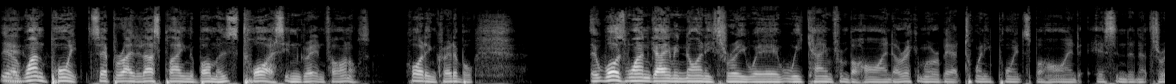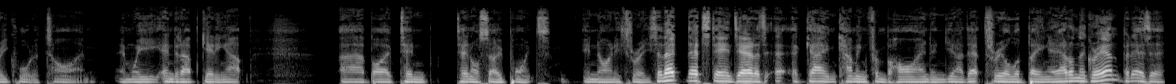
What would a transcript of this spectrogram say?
you know, one point separated us playing the Bombers twice in grand finals. Quite incredible. There was one game in 93 where we came from behind. I reckon we were about 20 points behind Essendon at three quarter time. And we ended up getting up uh, by 10, 10 or so points in 93. So that, that stands out as a, a game coming from behind and, you know, that thrill of being out on the ground. But as a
